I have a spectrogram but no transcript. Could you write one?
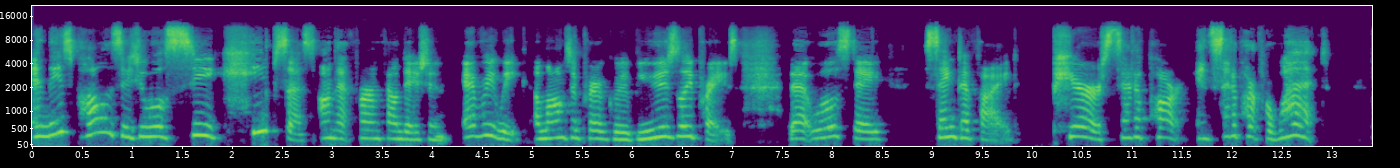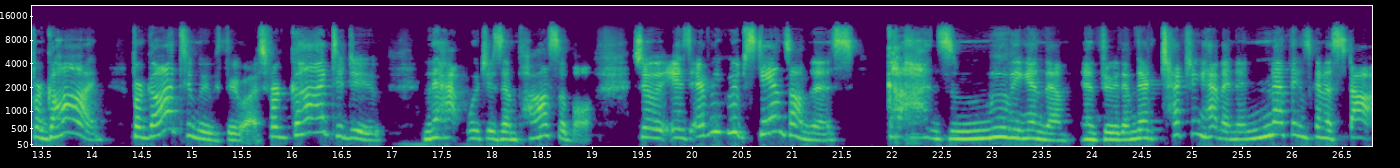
And these policies you will see keeps us on that firm foundation. Every week, a Moms in Prayer group usually prays that we'll stay sanctified, pure, set apart. And set apart for what? For God for God to move through us, for God to do that which is impossible. So, as every group stands on this, God's moving in them and through them. They're touching heaven, and nothing's going to stop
